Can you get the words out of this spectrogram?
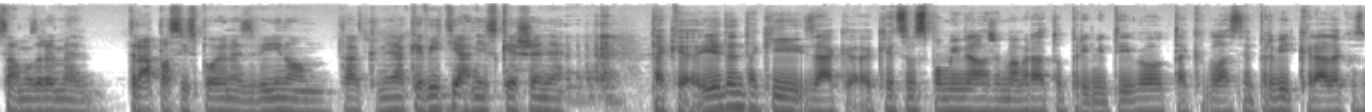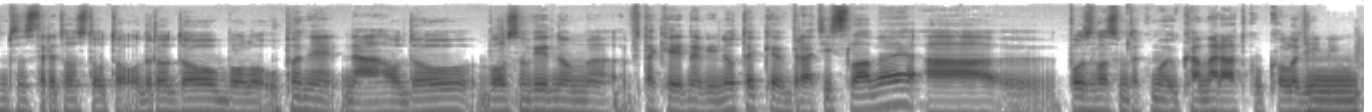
samozrejme, trápasy spojené s vínom, tak nejaké vyťahni z kešene. Tak jeden taký, keď som spomínal, že mám rád to primitívo, tak vlastne prvýkrát, ako som sa stretol s touto odrodou, bolo úplne náhodou. Bol som v jednom, v takej jednej vinoteke v Bratislave a e, pozval som takú moju kamarátku, kolegyňu,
